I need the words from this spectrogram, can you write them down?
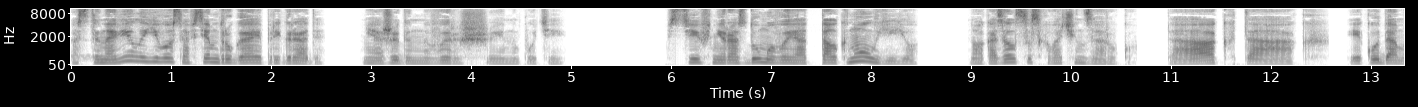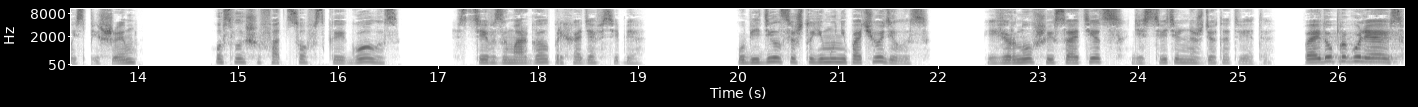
Остановила его совсем другая преграда, неожиданно выросшая на пути. Стив, не раздумывая, оттолкнул ее, но оказался схвачен за руку. «Так, так, «И куда мы спешим?» Услышав отцовский голос, Стив заморгал, приходя в себя. Убедился, что ему не почудилось, и вернувшийся отец действительно ждет ответа. «Пойду прогуляюсь».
